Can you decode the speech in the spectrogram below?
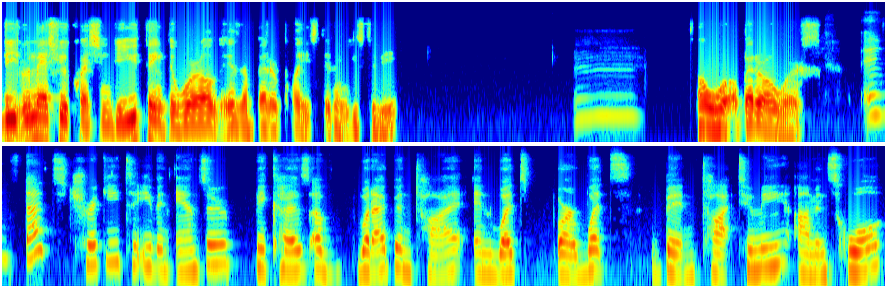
Do, let me ask you a question. Do you think the world is a better place than it used to be? Mm. Or better or worse? And that's tricky to even answer because of what I've been taught and what's or what's been taught to me um in school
